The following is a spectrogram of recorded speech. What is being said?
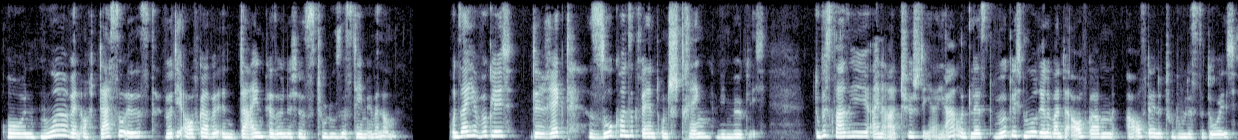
Und nur wenn auch das so ist, wird die Aufgabe in dein persönliches To-Do-System übernommen. Und sei hier wirklich direkt so konsequent und streng wie möglich. Du bist quasi eine Art Türsteher, ja, und lässt wirklich nur relevante Aufgaben auf deine To-Do-Liste durch.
